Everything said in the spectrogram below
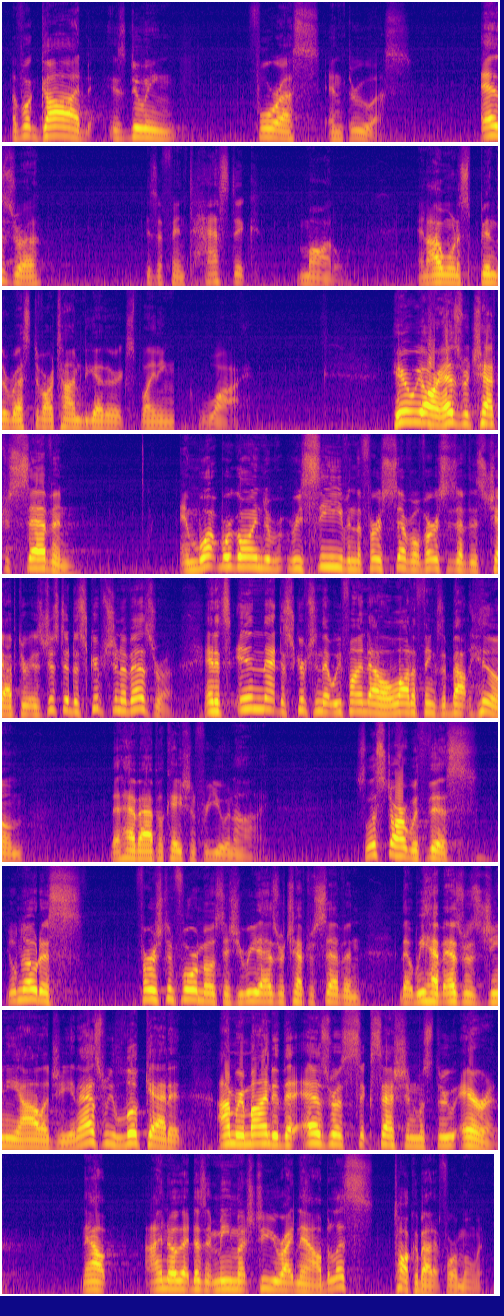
of what God is doing for us and through us. Ezra is a fantastic model, and I want to spend the rest of our time together explaining why. Here we are, Ezra chapter 7, And what we're going to receive in the first several verses of this chapter is just a description of Ezra. And it's in that description that we find out a lot of things about him that have application for you and I. So let's start with this. You'll notice, first and foremost, as you read Ezra chapter 7, that we have Ezra's genealogy. And as we look at it, I'm reminded that Ezra's succession was through Aaron. Now, I know that doesn't mean much to you right now, but let's talk about it for a moment.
